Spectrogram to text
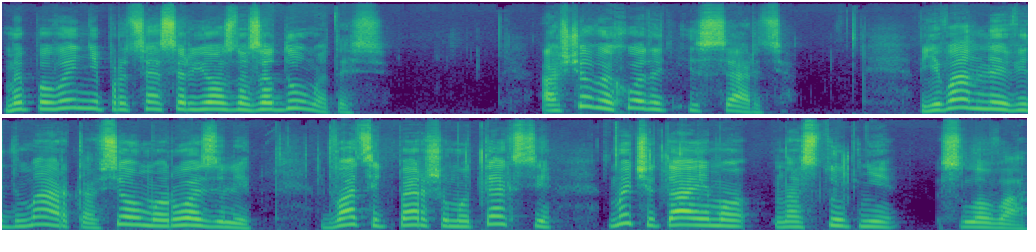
Ми повинні про це серйозно задуматись. А що виходить із серця? В Євангелії від Марка, в 7 розділі, 21 тексті, ми читаємо наступні слова.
